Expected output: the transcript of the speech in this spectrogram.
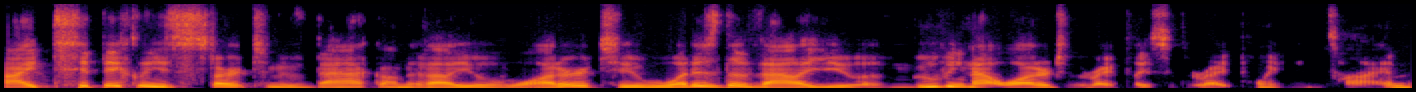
I typically start to move back on the value of water to what is the value of moving that water to the right place at the right point in time,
